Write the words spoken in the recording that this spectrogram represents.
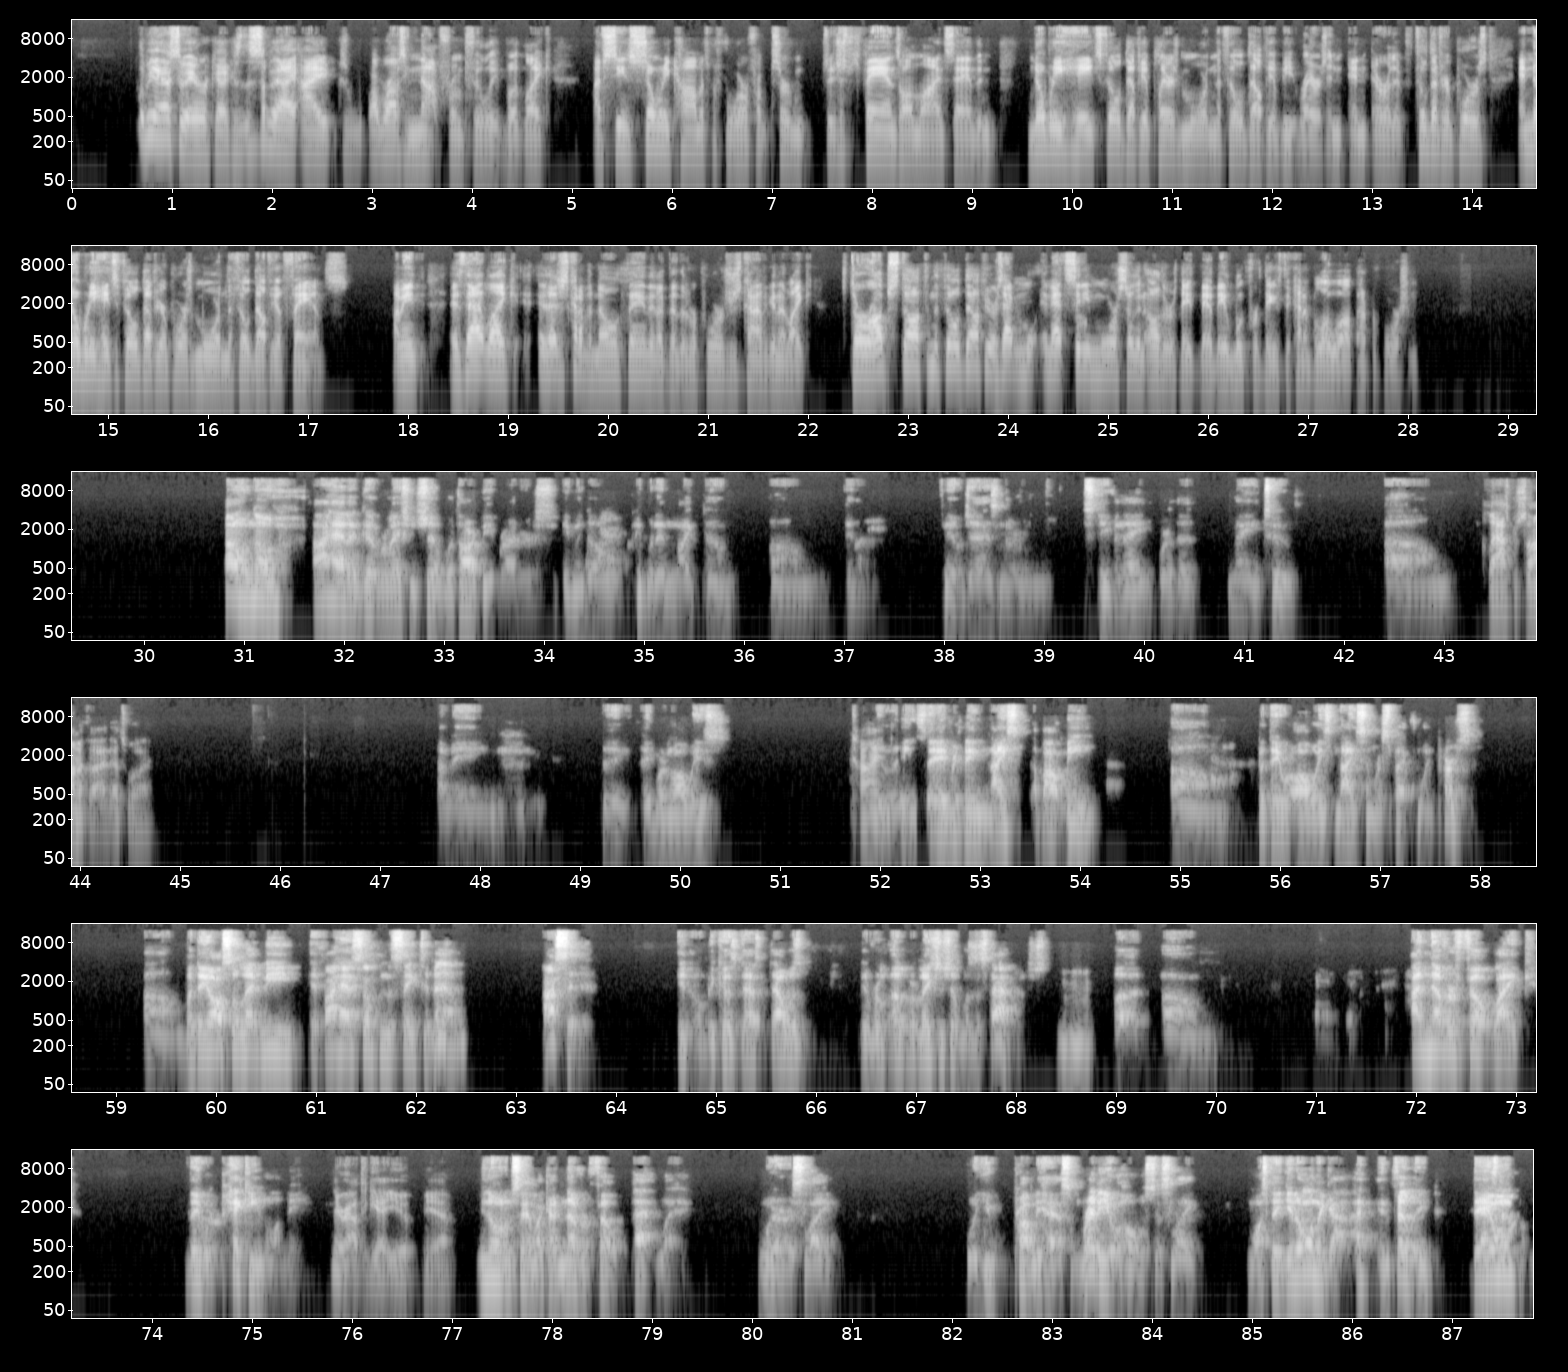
Let me ask you, Erica, because this is something I, I we're obviously not from Philly, but like I've seen so many comments before from certain just fans online saying that nobody hates Philadelphia players more than the Philadelphia beat writers and, and or the Philadelphia reporters, and nobody hates the Philadelphia reporters more than the Philadelphia fans. I mean, is that like is that just kind of a known thing that like the, the reporters are just kind of gonna like stir up stuff in the Philadelphia, or is that more, in that city more so than others? They, they they look for things to kind of blow up out of proportion. I don't know. I had a good relationship with our beat writers, even though people didn't like them. Um, you know, Phil Jasner and Stephen A. were the main two. Um, Class personified. That's why. I mean, they they weren't always Kind. You know, they didn't say everything nice about me, um, but they were always nice and respectful in person. Um, but they also let me, if I had something to say to them, I said it, you know, because that's that was the re- relationship was established. Mm-hmm. But um, I never felt like they were picking on me. They're out to get you. Yeah. You know what I'm saying? Like I never felt that way, where it's like, well, you probably have some radio hosts. It's like once they get on the guy in Philly, they That's own. him.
